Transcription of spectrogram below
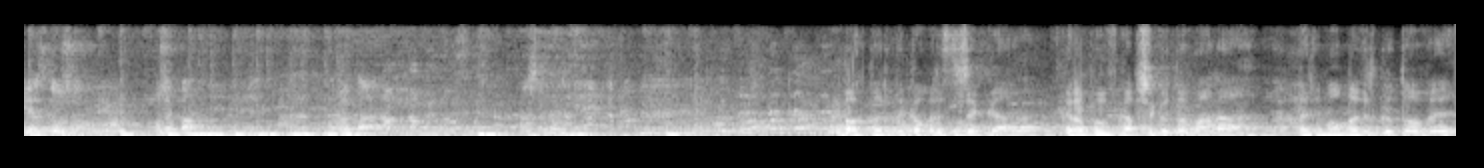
Jest dużo. Może Pan? Może Pan? Proszę bardzo. Doktor Dekower czeka. Grobówka przygotowana. Termometr gotowy.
